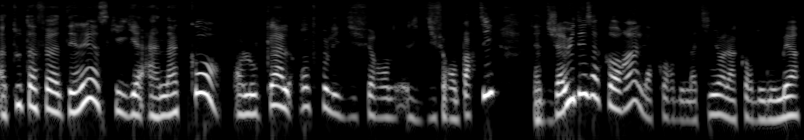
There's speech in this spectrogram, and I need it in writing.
a tout à fait intérêt à ce qu'il y ait un accord en local entre les différents, les différents partis. Il y a déjà eu des accords, hein, l'accord de Matignon, l'accord de Nouméa.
